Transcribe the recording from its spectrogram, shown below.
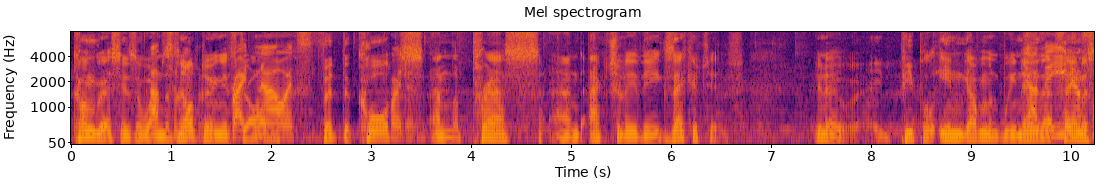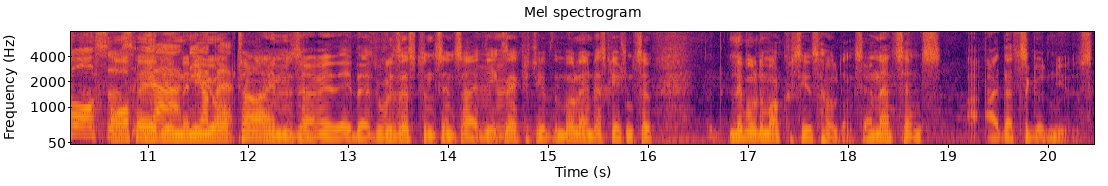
Congress is the one that's not doing its Right job. now it's but the courts and the press and actually the executive. You know, people in government, we know Yeah, that famous op-ed yeah, in the, the New. York Times. Mm-hmm. I mean, there's resistance inside the mm-hmm. executive, the Mueller investigation. So liberal democracy is holding. So in that sense, I, I, that's the good news.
